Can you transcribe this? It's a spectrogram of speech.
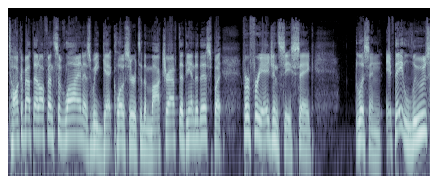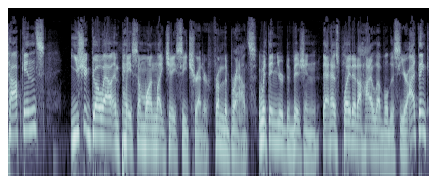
talk about that offensive line as we get closer to the mock draft at the end of this. But for free agency's sake, listen, if they lose Hopkins, you should go out and pay someone like J.C. Tretter from the Browns within your division that has played at a high level this year. I think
